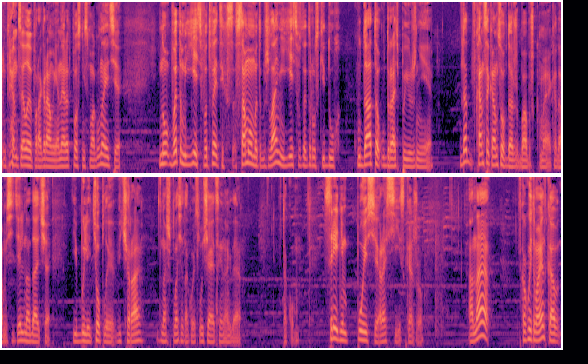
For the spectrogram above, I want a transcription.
И прям целая программа. Я, наверное, этот пост не смогу найти. Но в этом есть, вот в этих, в самом этом желании есть вот этот русский дух. Куда-то удрать поюжнее. Да, в конце концов, даже бабушка моя, когда мы сидели на даче, и были теплые вечера, в нашей платье такое случается иногда, в таком среднем поясе России, скажу. Она в какой-то момент, когда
